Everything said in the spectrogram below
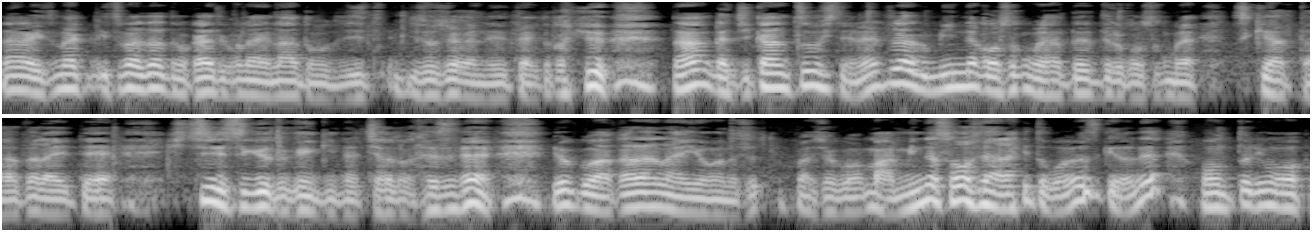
なんかいつまいつまで経っても帰ってこないなと思って自 動車が寝たりとかいう、なんか時間潰してね、とにかくみんなが遅くまで働いてるか遅くまで付き合って働いて、7時過ぎると元気になっちゃうとかですね、よくわからないような職場、まあみんなそうじゃないと思いますけどね、本当にも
